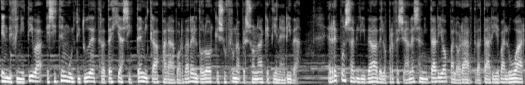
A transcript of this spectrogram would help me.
En definitiva, existen multitud de estrategias sistémicas para abordar el dolor que sufre una persona que tiene heridas es responsabilidad de los profesionales sanitarios valorar, tratar y evaluar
